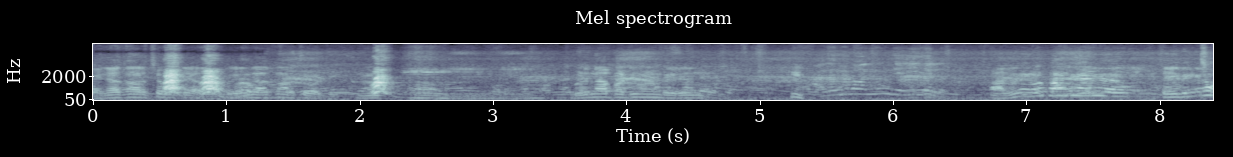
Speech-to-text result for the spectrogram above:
അതിനകത്ത് നിറച്ച് പട്ടിയാണ് വീടിനകത്ത് നിറച്ച് പട്ടി. ഇവിടുന്ന് ആ പട്ടി വേണം വരുന്നു. അത് നിങ്ങൾ പറഞ്ഞ കാര്യം ചെയ്തെങ്കിലോ.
